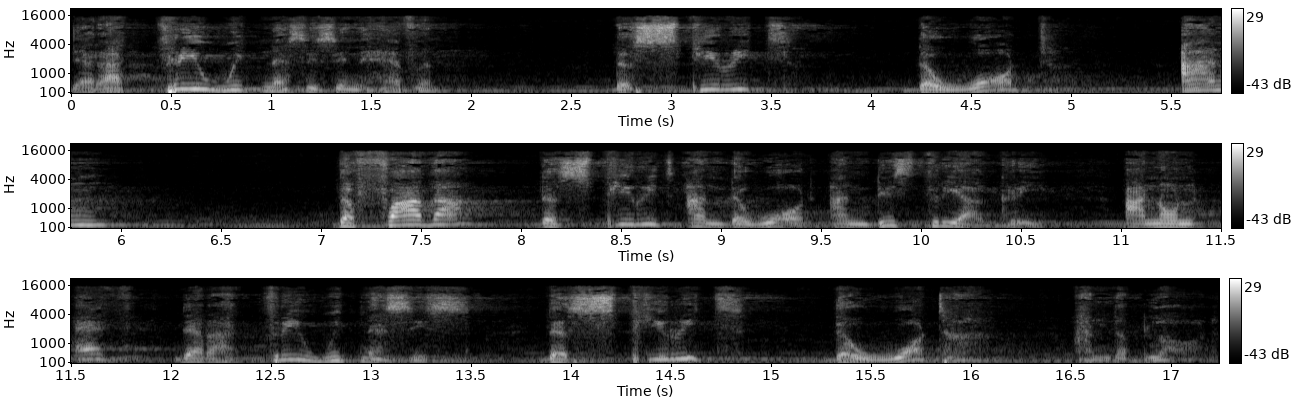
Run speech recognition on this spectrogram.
There are three witnesses in heaven. The spirit the word and the father the spirit and the word. And these three agree. And on earth there are three witnesses. The spirit the water and the blood.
